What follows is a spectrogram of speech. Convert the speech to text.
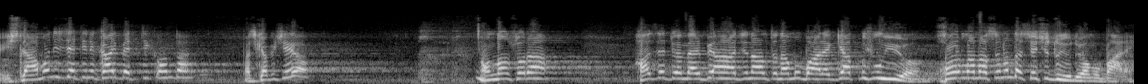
İslam'ın izzetini kaybettik ondan. Başka bir şey yok. Ondan sonra Hazreti Ömer bir ağacın altına mübarek yatmış uyuyor. Horlamasının da sesi duyuluyor mübarek.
